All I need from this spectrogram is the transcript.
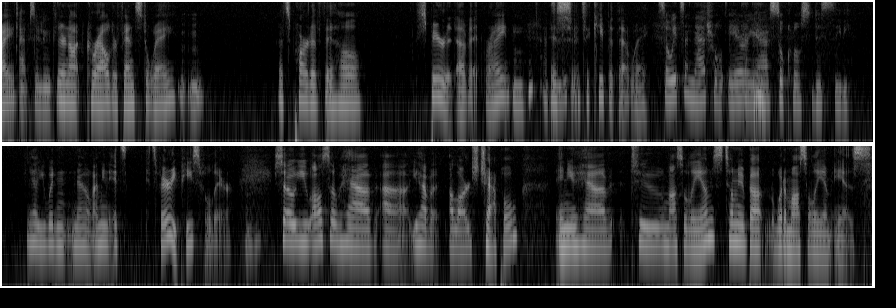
right? absolutely. They're not corralled or fenced away. Mm-mm. That's part of the whole spirit of it, right? Mhm, Is to keep it that way. So it's a natural area, so close to this city. Yeah, you wouldn't know. I mean, it's it's very peaceful there. So you also have uh, you have a, a large chapel, and you have two mausoleums. Tell me about what a mausoleum is.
